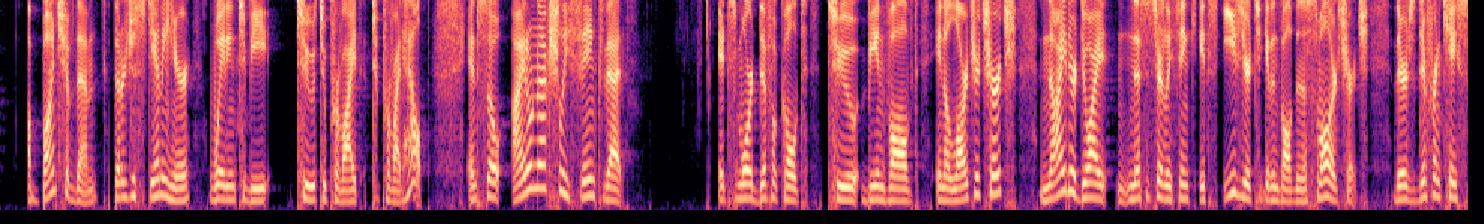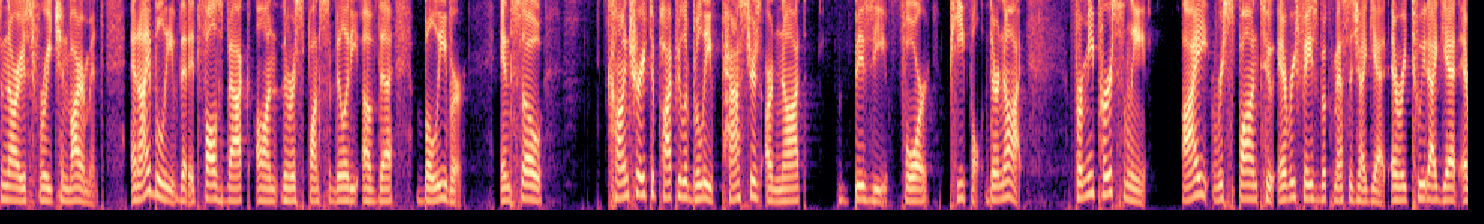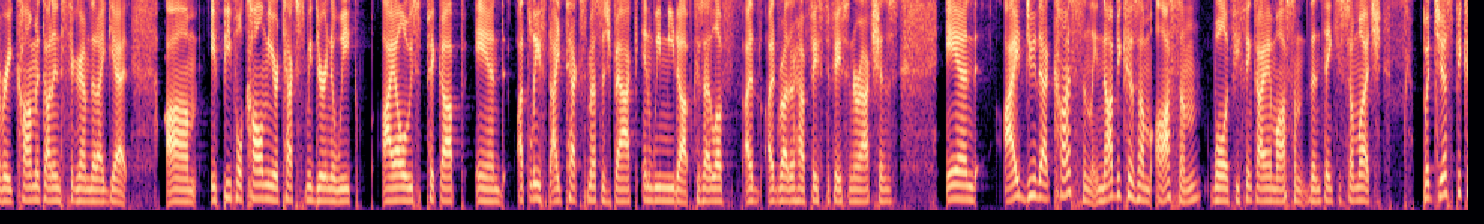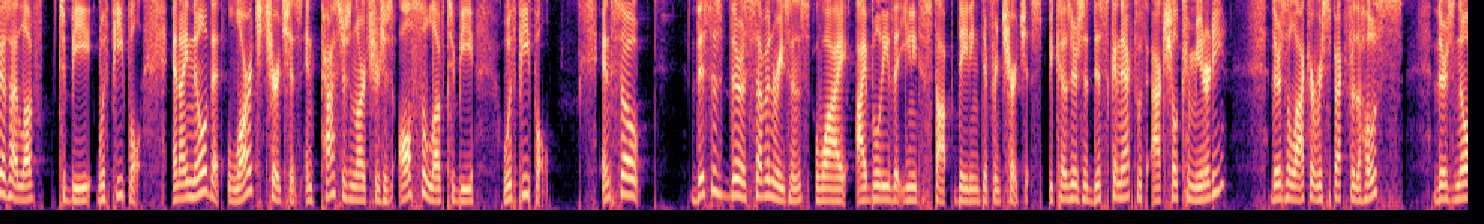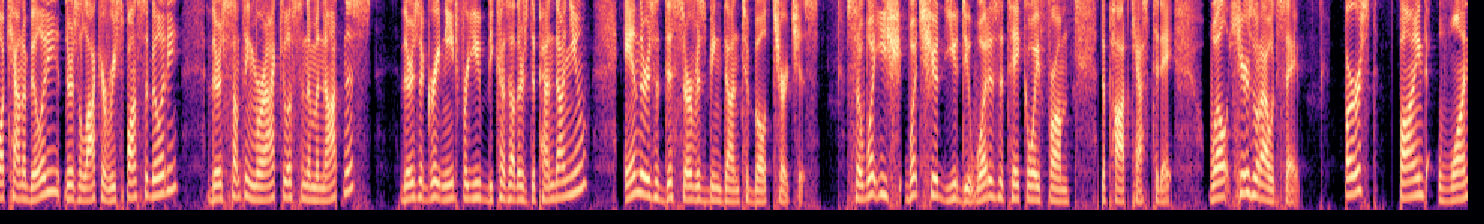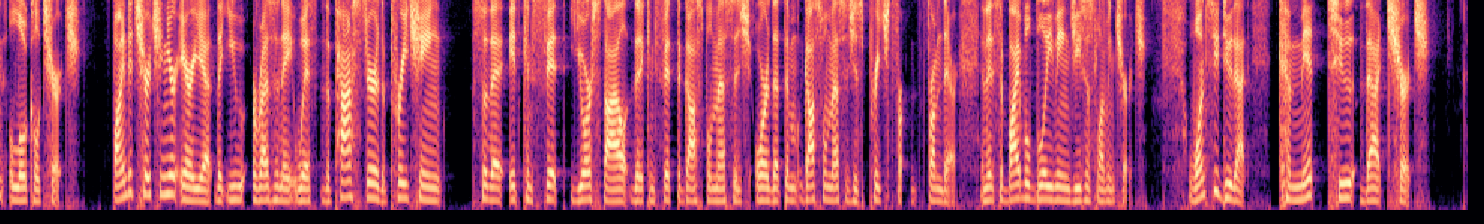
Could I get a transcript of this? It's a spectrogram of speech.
a bunch of them that are just standing here waiting to be to to provide to provide help. And so I don't actually think that it's more difficult to be involved in a larger church. Neither do I necessarily think it's easier to get involved in a smaller church. There's different case scenarios for each environment. And I believe that it falls back on the responsibility of the believer. And so contrary to popular belief, pastors are not busy for people. They're not. For me personally, I respond to every Facebook message I get, every tweet I get, every comment on Instagram that I get. Um, if people call me or text me during the week, I always pick up and at least I text message back and we meet up because I love, I'd, I'd rather have face to face interactions. And I do that constantly, not because I'm awesome. Well, if you think I am awesome, then thank you so much. But just because I love to be with people. And I know that large churches and pastors in large churches also love to be with people. And so this is there are seven reasons why I believe that you need to stop dating different churches because there's a disconnect with actual community, there's a lack of respect for the hosts, there's no accountability, there's a lack of responsibility, there's something miraculous in the monotonous, there's a great need for you because others depend on you, and there is a disservice being done to both churches. So what you sh- what should you do? What is the takeaway from the podcast today? Well, here's what I would say. First, find one local church. Find a church in your area that you resonate with, the pastor, the preaching, so that it can fit your style, that it can fit the gospel message, or that the gospel message is preached for, from there. And that it's a Bible believing, Jesus loving church. Once you do that, commit to that church.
